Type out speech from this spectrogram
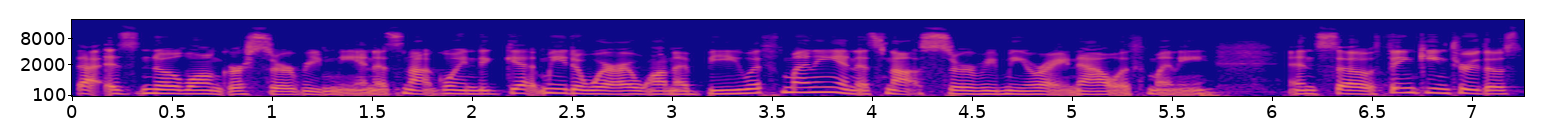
that is no longer serving me and it's not going to get me to where I want to be with money and it's not serving me right now with money. And so thinking through those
